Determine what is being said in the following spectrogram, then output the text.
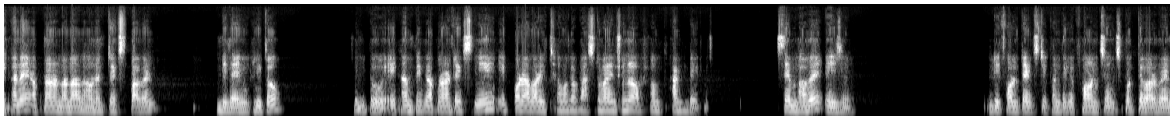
এখানে আপনারা নানা ধরনের টেক্সট পাবেন, ডিজাইনকৃত। কিন্তু এখান থেকে আপনারা টেক্সট নিয়ে এরপরে আবার ইচ্ছা মতো কাস্টমাইজেশনের অপশন থাকবে। সেম ভাবে এই যে ডিফল্ট টেক্সট এখান থেকে ফন্ট চেঞ্জ করতে পারবেন।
